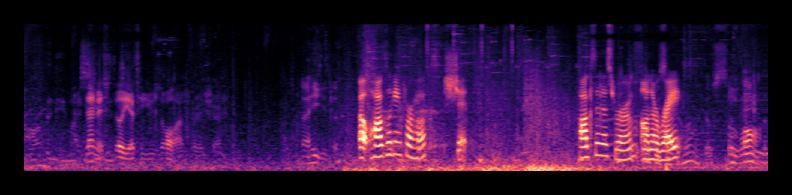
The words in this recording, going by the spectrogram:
harmony, Zen is still yet to use all, I'm pretty sure. He used it. Oh, Hog's looking for hooks. Shit. Hog's in this room on the Fuck that right. Oh, hook? So long.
